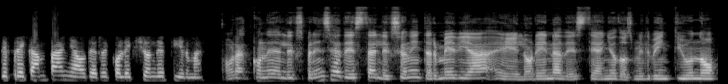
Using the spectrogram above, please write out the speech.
de pre-campaña o de recolección de firmas. Ahora, con la experiencia de esta elección intermedia, eh, Lorena, de este año 2021,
